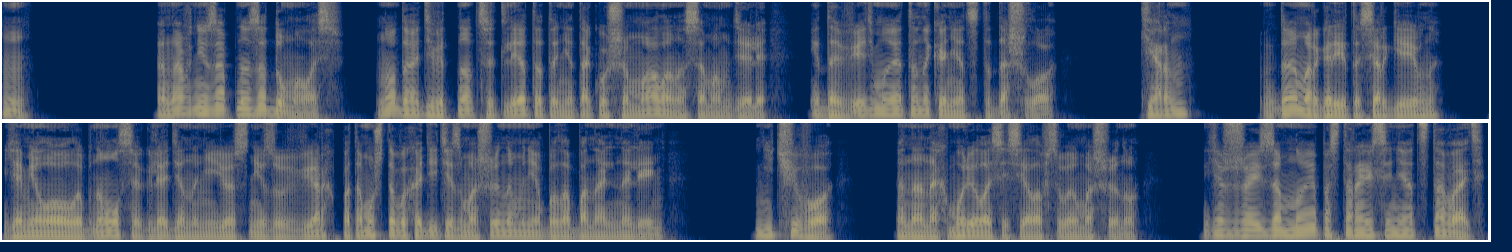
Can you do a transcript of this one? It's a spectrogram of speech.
Хм». Она внезапно задумалась. Ну да, 19 лет — это не так уж и мало на самом деле. И до ведьмы это наконец-то дошло. «Керн?» «Да, Маргарита Сергеевна». Я мило улыбнулся, глядя на нее снизу вверх, потому что выходить из машины мне было банально лень. «Ничего». Она нахмурилась и села в свою машину. «Езжай за мной и постарайся не отставать».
